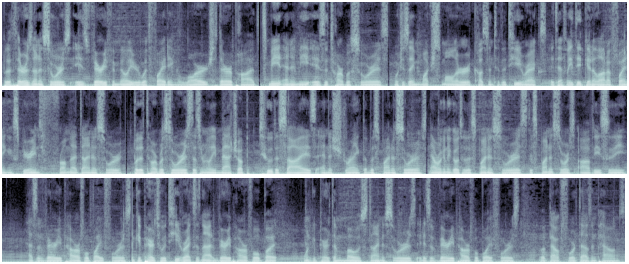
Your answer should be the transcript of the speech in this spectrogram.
But the Therizinosaurus is very familiar with fighting large theropods. Its main enemy is the Tarbosaurus, which is a much smaller cousin to the T-Rex. It definitely did get a lot of fighting experience from that dinosaur, but the Tarbosaurus doesn't really match up to the size and the strength of the Spinosaurus. Now we're going to go to the Spinosaurus. The Spinosaurus obviously has a very powerful bite force. When compared to a T-Rex, it's not very powerful, but when compared to most dinosaurs, it is a very powerful bite force of about 4,000 pounds.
